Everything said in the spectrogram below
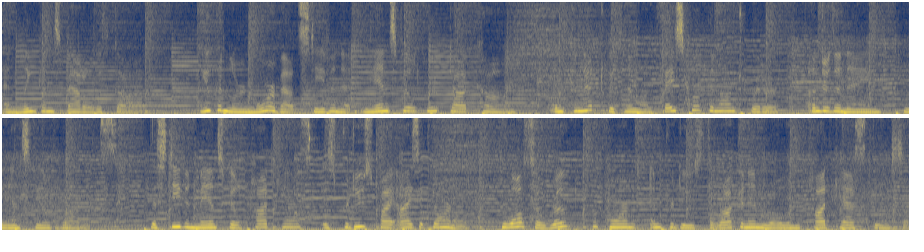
and Lincoln's Battle with God. You can learn more about Stephen at mansfieldgroup.com and connect with him on Facebook and on Twitter under the name Mansfield Writes. The Stephen Mansfield podcast is produced by Isaac Darnell, who also wrote, performed, and produced the Rockin' and Rollin' podcast theme song.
